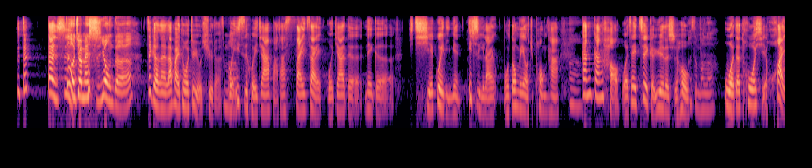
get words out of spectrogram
但是这我觉得蛮实用的。这个呢，蓝白拖就有趣了我一直回家把它塞在我家的那个鞋柜里面，一直以来我都没有去碰它。刚刚好，我在这个月的时候啊，怎么了？我的拖鞋坏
